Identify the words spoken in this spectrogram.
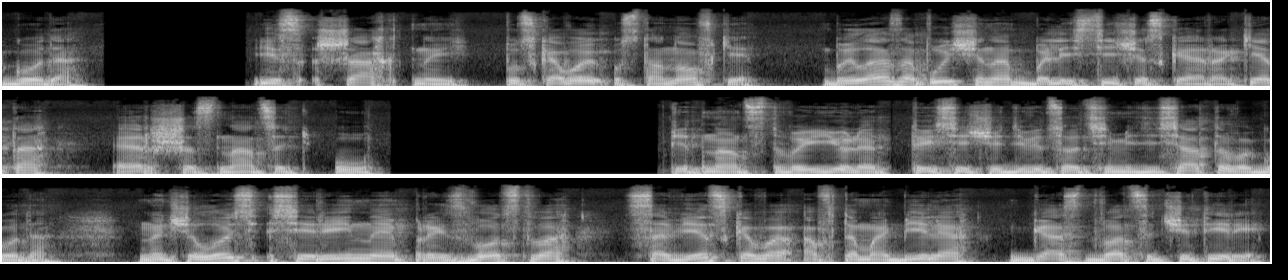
года. Из шахтной пусковой установки была запущена баллистическая ракета Р-16У. 15 июля 1970 года началось серийное производство советского автомобиля ГАЗ-24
